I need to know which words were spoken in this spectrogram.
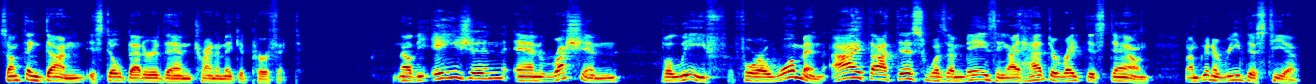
Something done is still better than trying to make it perfect. Now, the Asian and Russian belief for a woman, I thought this was amazing. I had to write this down. I'm going to read this to you.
